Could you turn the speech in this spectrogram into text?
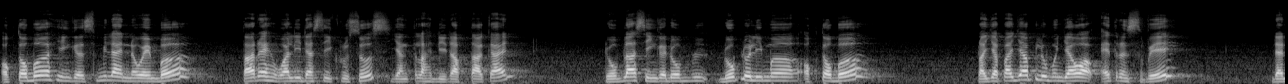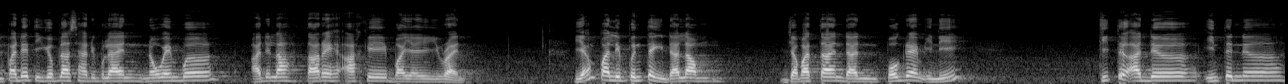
Oktober hingga 9 November tarikh walidasi kursus yang telah didaftarkan. 12 hingga 25 Oktober pelajar-pelajar perlu menjawab entrance survey. Dan pada 13 hari bulan November adalah tarikh akhir bayar yuran. Yang paling penting dalam jabatan dan program ini kita ada internal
